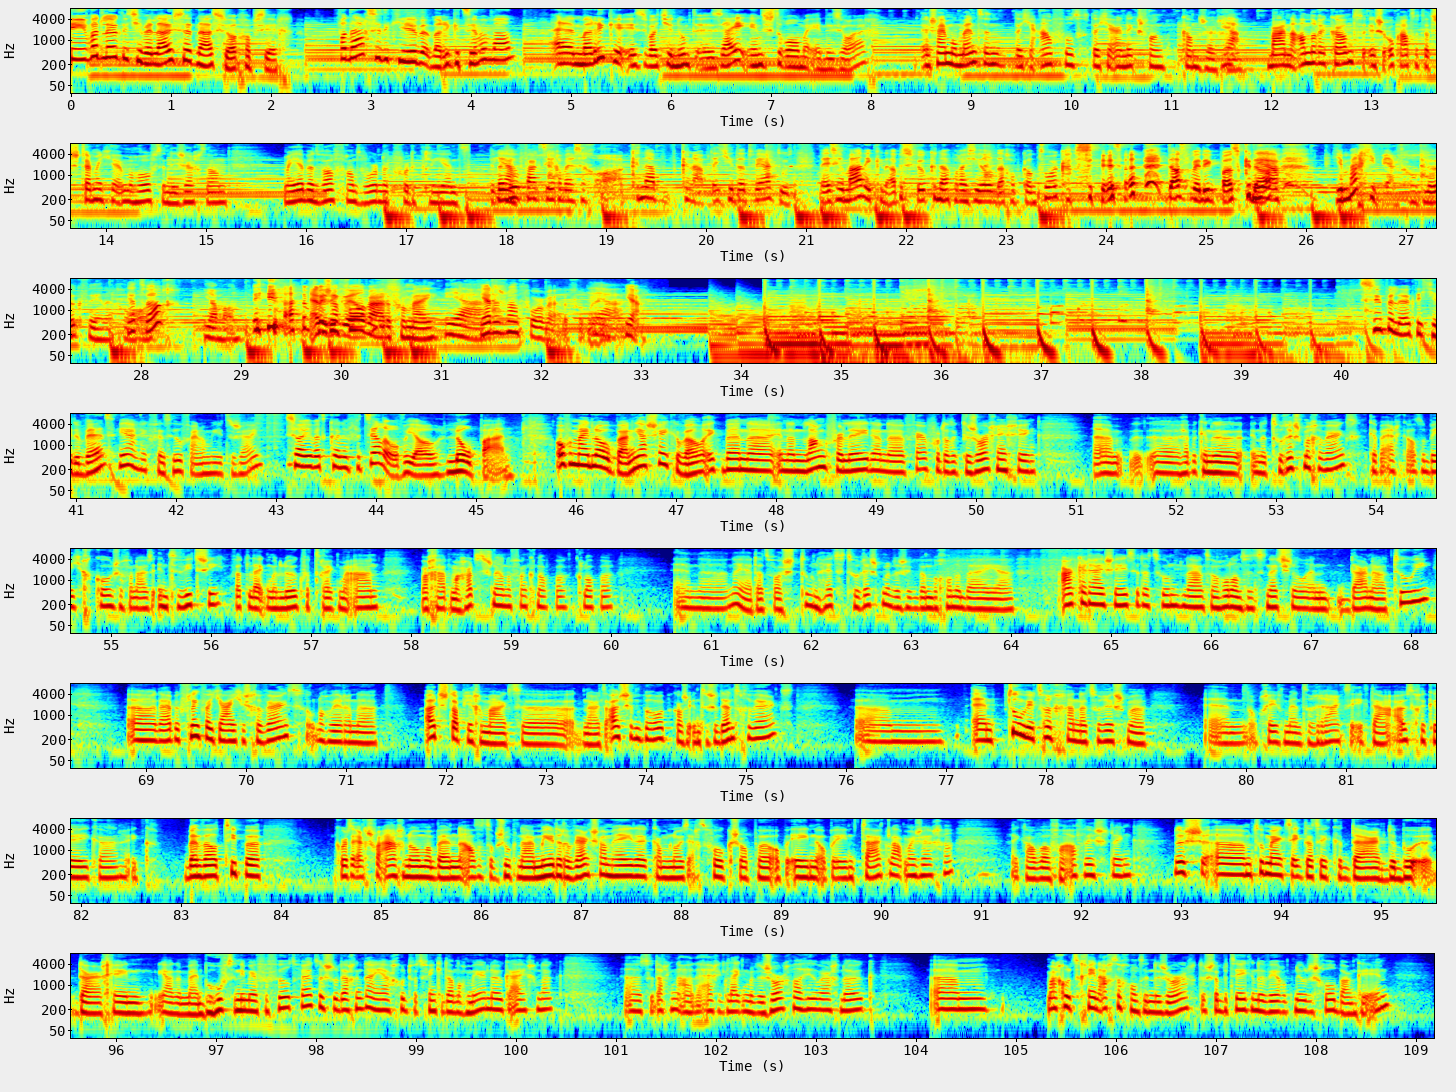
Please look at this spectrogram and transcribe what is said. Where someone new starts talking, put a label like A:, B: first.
A: Hey, wat leuk dat je weer luistert naar Zorg op zich. Vandaag zit ik hier met Marieke Timmerman. En Marieke is wat je noemt een zij-instromen in de zorg.
B: Er zijn momenten dat je aanvoelt dat je er niks van kan zeggen.
A: Ja.
B: Maar aan de andere kant is ook altijd dat stemmetje in mijn hoofd en die zegt dan... Maar jij bent wel verantwoordelijk voor de cliënt.
A: Je bent heel vaak tegen mij zeggen, oh knap, knap dat je dat werk doet. Nee, is helemaal niet knap. Het is veel knapper als je de hele dag op kantoor kan zitten. Dat vind ik pas knap.
B: Ja.
A: Je mag je werk toch ook leuk vinden?
B: Ja,
A: gewoon.
B: toch?
A: Ja, man. Ja, dat
B: Ja,
A: vind
B: dat is een
A: wel.
B: voorwaarde voor mij.
A: Ja.
B: Ja, dat is wel een voorwaarde voor mij.
A: Ja.
B: ja.
A: Superleuk dat je er bent.
B: Ja, ik vind het heel fijn om hier te zijn.
A: Zou je wat kunnen vertellen over jouw loopbaan?
B: Over mijn loopbaan, ja zeker wel. Ik ben eh, in een lang verleden, eh, ver voordat ik de zorg inging, ehm, eh, heb ik in, de, in het toerisme gewerkt. Ik heb eigenlijk altijd een beetje gekozen vanuit intuïtie. Wat lijkt me leuk, wat trekt me aan? Waar gaat mijn hart sneller van knoppen, kloppen? En eh, nou ja, dat was toen het toerisme. Dus ik ben begonnen bij eh Arkenreis heette dat toen. Later Holland International en daarna TUI. Eh, daar heb ik flink wat jaartjes gewerkt. Ook nog weer een uitstapje gemaakt naar het uitzendbureau. Heb ik als intercedent gewerkt. Ehm, en toen weer teruggegaan naar toerisme. En op een gegeven moment raakte ik daar uitgekeken. Ik ben wel het type... Ik word ergens voor aangenomen, ben altijd op zoek naar meerdere werkzaamheden. Ik kan me nooit echt focussen op, eh, op, één, op één taak, laat maar zeggen. Ik hou wel van afwisseling. Dus ehm, toen merkte ik dat ik daar, de, daar geen, ja, mijn behoefte niet meer vervuld werd. Dus toen dacht ik, nou ja, goed, wat vind je dan nog meer leuk eigenlijk? Eh, toen dacht ik, nou, eigenlijk lijkt me de zorg wel heel erg leuk. Ehm, maar goed, geen achtergrond in de zorg. Dus dat betekende weer opnieuw de schoolbanken in.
